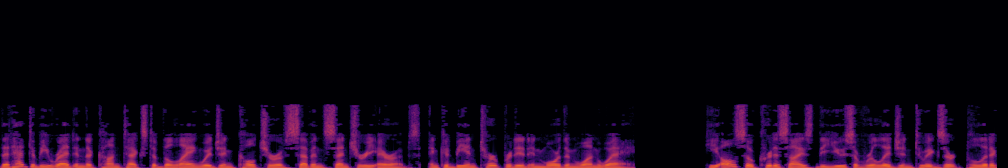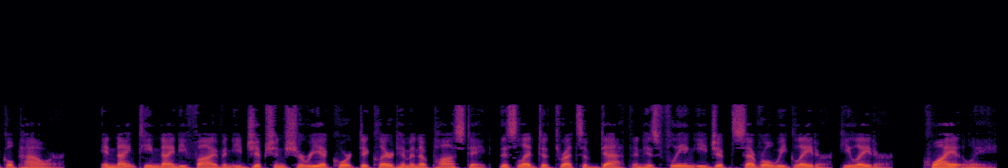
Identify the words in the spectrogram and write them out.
that had to be read in the context of the language and culture of 7th-century Arabs, and could be interpreted in more than one way. He also criticized the use of religion to exert political power. In 1995 an Egyptian Sharia court declared him an apostate, this led to threats of death and his fleeing Egypt several weeks later, he later, quietly,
